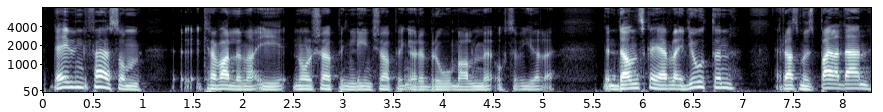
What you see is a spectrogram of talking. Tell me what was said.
det är ju ungefär som eh, kravallerna i Norrköping, Linköping, Örebro, Malmö och så vidare. Den danska jävla idioten Rasmus Paludan,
